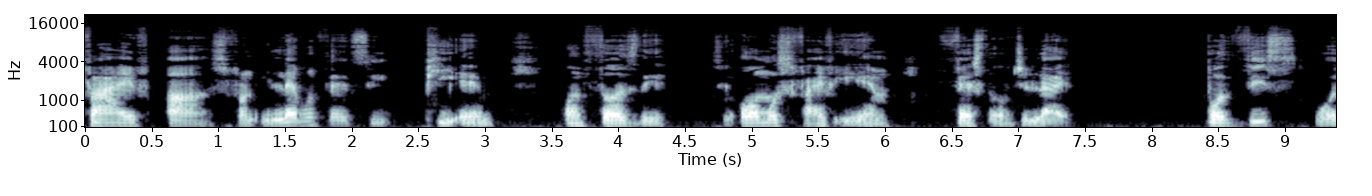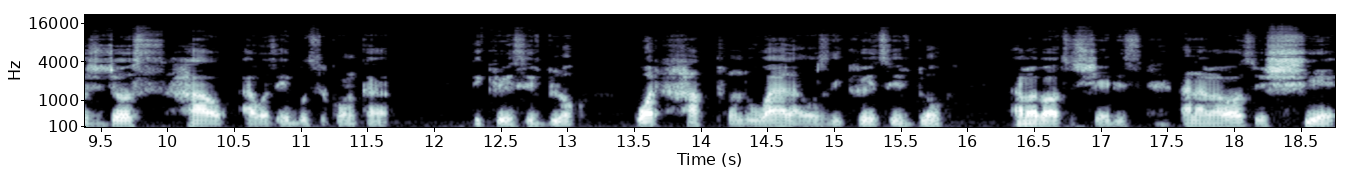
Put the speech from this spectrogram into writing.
five hours from 11:30 p.m. on Thursday to almost 5 a.m. 1st of July. But this was just how I was able to conquer the creative block. What happened while I was the creative block? I'm about to share this, and I'm about to share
